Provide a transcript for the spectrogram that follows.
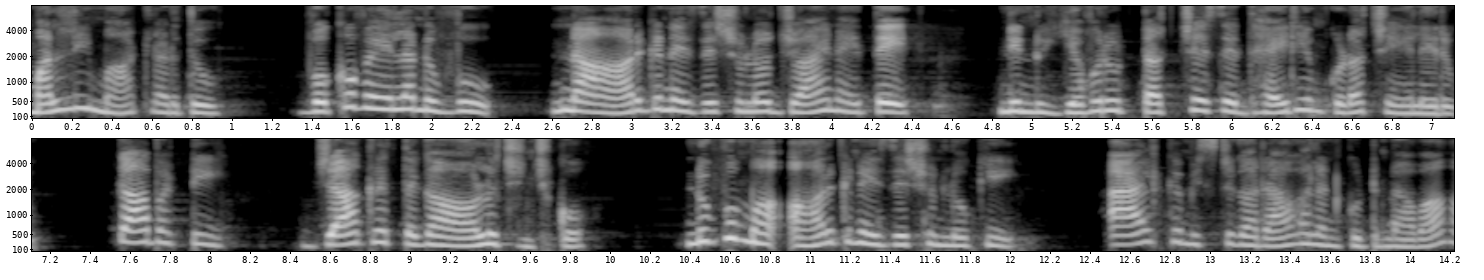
మళ్ళీ మాట్లాడుతూ ఒకవేళ నువ్వు నా ఆర్గనైజేషన్లో జాయిన్ అయితే నిన్ను ఎవరూ టచ్ చేసే ధైర్యం కూడా చేయలేరు. కాబట్టి జాగ్రత్తగా ఆలోచించుకో. నువ్వు మా ఆర్గనైజేషన్లోకి ఆల్కమిస్టుగా రావాలనుకుంటున్నావా?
